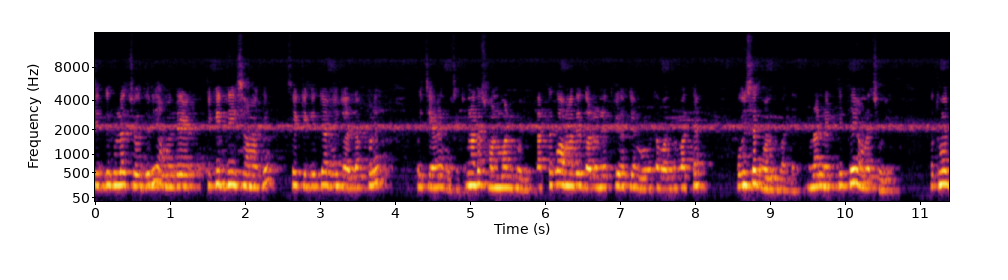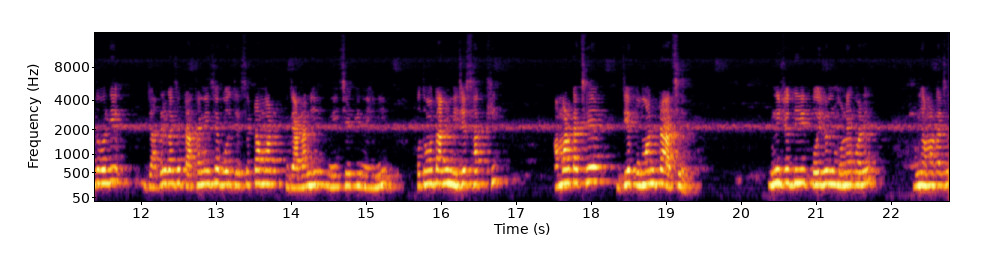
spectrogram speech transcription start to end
সিদ্দিকুল্লাহ চৌধুরী আমাদের টিকিট দিয়েছে আমাকে, সেই টিকিটটা আমি জয়লাভ করে ওই চেয়ারে বসেছি। ওনাকে সম্মান করি। তার থেকেও আমাদের দলনেত্রী হচ্ছে মমতা বন্দ্যোপাধ্যায়, অভিষেক বন্দ্যোপাধ্যায়। ওনার নেতৃত্বেই আমরা চলি। প্রথমত বলি, যাদের কাছে টাকা নিয়েছে বলছে, সেটা আমার জানা নেই, নিয়েছে কি নেই প্রথমত আমি নিজে সাক্ষী। আমার কাছে যে প্রমাণটা আছে উনি যদি প্রয়োজন মনে করে, উনি আমার কাছে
